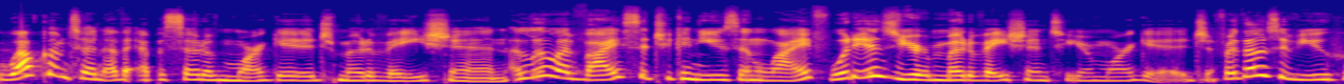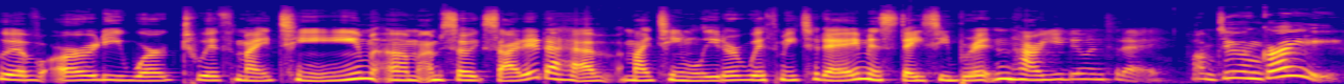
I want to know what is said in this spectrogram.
Welcome to another episode of Mortgage Motivation. A little advice that you can use in life. What is your motivation to your mortgage? For those of you who have already worked with my team, um, I'm so excited. I have my team leader with me today, Miss Stacey Britton. How are you doing today? I'm doing great.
